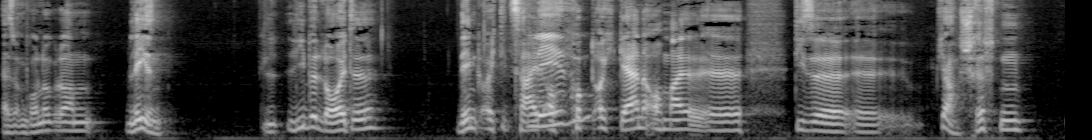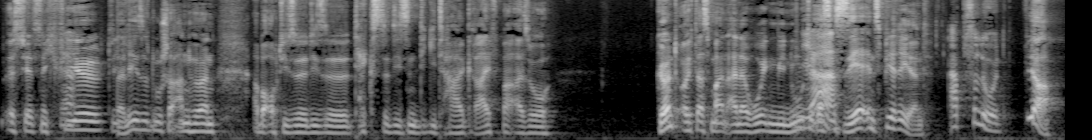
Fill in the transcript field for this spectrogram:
Also im Grunde genommen lesen. Liebe Leute, nehmt euch die Zeit, auch, guckt euch gerne auch mal äh, diese äh, ja, Schriften ist jetzt nicht viel, ja. die Lesedusche anhören, aber auch diese, diese Texte, die sind digital greifbar. Also Gönnt euch das mal in einer ruhigen Minute. Ja. Das ist sehr inspirierend. Absolut. Ja,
